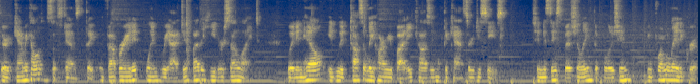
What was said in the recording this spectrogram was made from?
They're a chemical substance that evaporated when reacted by the heat or sunlight. When inhaled, it would toxically harm your body, causing the cancer disease. Genesis, especially the pollution in formulated group,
